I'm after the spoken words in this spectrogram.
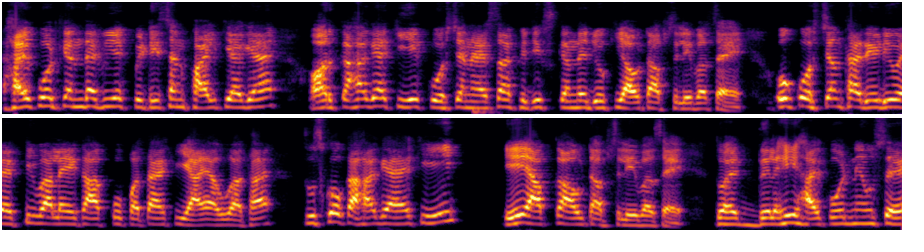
हाईकोर्ट के अंदर भी एक पिटीशन फ़ाइल किया गया है। और कहा गया कि ये क्वेश्चन ऐसा फिजिक्स के अंदर जो कि आउट ऑफ़ सिलेबस है। वो क्वेश्चन था रेडियो एक्टिव वाला, एक आपको पता है कि आया हुआ था। तो उसको कहा गया है कि ये आपका आउट ऑफ़ सिलेबस है। तो दिल्ली हाईकोर्ट ने उसे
